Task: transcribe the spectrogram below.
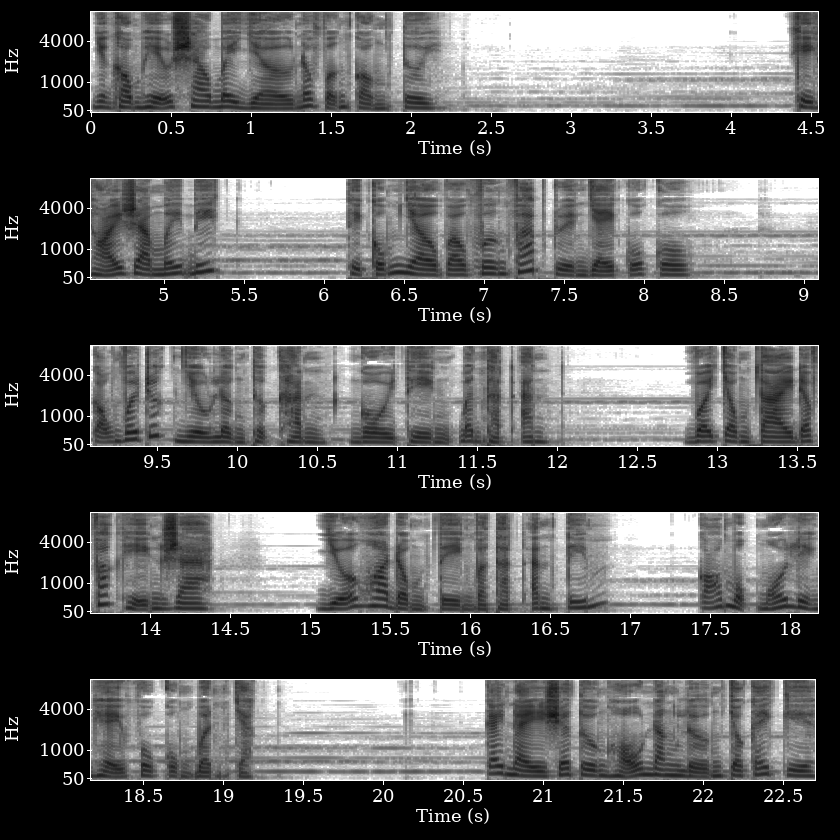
nhưng không hiểu sao bây giờ nó vẫn còn tươi. Khi hỏi ra mới biết thì cũng nhờ vào phương pháp truyền dạy của cô. Cộng với rất nhiều lần thực hành, ngồi thiền bên thạch anh. Vợ chồng tài đã phát hiện ra, giữa hoa đồng tiền và thạch anh tím, có một mối liên hệ vô cùng bền chặt. Cái này sẽ tương hỗ năng lượng cho cái kia,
